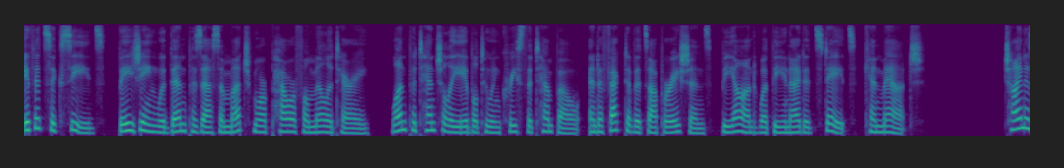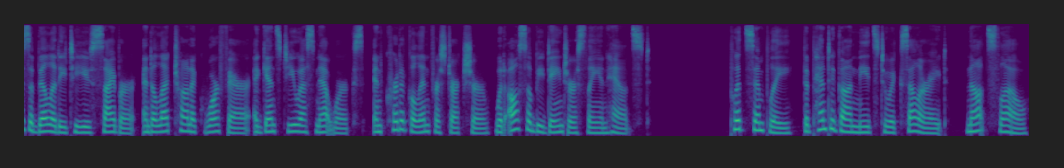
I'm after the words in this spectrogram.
If it succeeds, Beijing would then possess a much more powerful military, one potentially able to increase the tempo and effect of its operations beyond what the United States can match. China's ability to use cyber and electronic warfare against U.S. networks and critical infrastructure would also be dangerously enhanced. Put simply, the Pentagon needs to accelerate, not slow,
